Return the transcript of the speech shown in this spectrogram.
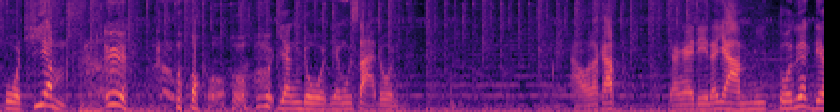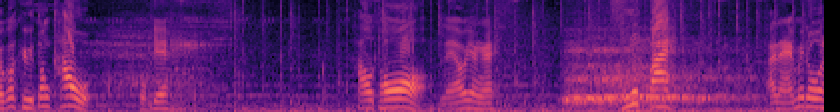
โหดเที่ยม เออยังโดน ยังอุตส่าห์โดน เอาละครับ ยังไงดีนะยามมีตัวเลือกเดียวก็คือต้องเข้า โอเค เข้าท่อแล้วยังไงฟุบไป ไปไหนไม่โดน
